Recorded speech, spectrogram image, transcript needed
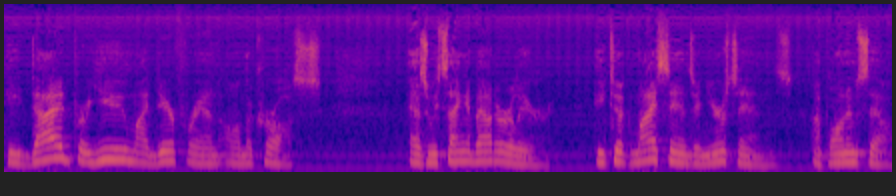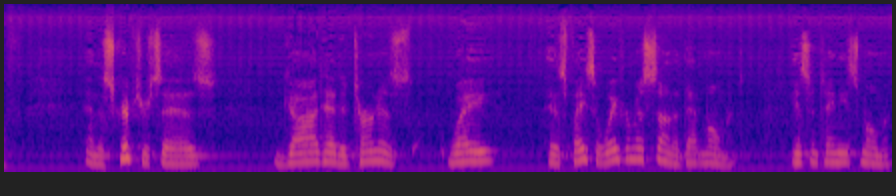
He died for you, my dear friend, on the cross. As we sang about earlier, He took my sins and your sins upon Himself. And the Scripture says God had to turn His way, His face away from His Son at that moment, instantaneous moment,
